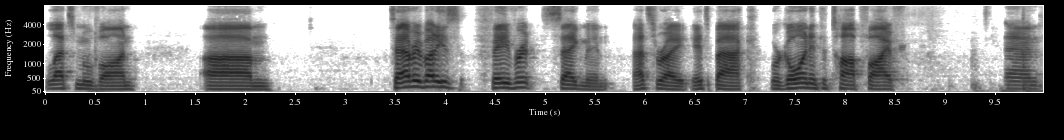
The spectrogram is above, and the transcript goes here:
Let's move on. Um, to everybody's favorite segment. That's right. It's back. We're going into top five. And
